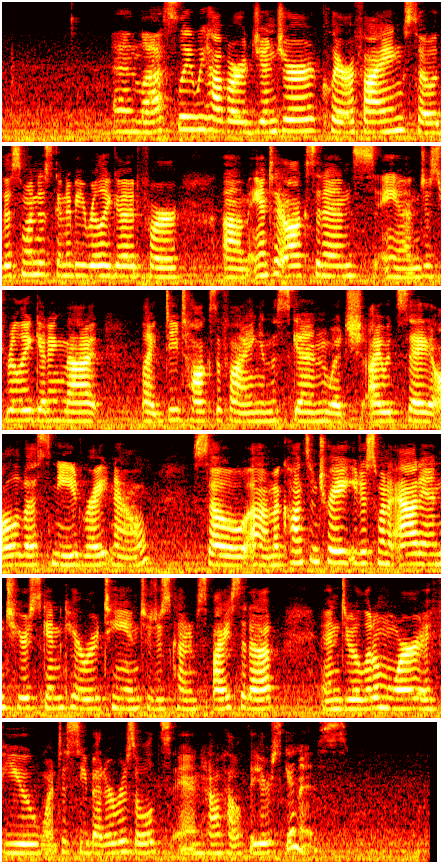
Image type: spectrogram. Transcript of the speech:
And lastly, we have our ginger clarifying. So this one is going to be really good for um, antioxidants and just really getting that like detoxifying in the skin, which I would say all of us need right now. So um, a concentrate you just want to add into your skincare routine to just kind of spice it up and do a little more if you want to see better results and how healthy your skin is.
